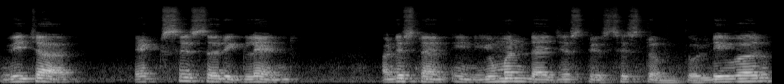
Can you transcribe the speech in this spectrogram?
which are accessory gland understand in human digestive system. The liver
